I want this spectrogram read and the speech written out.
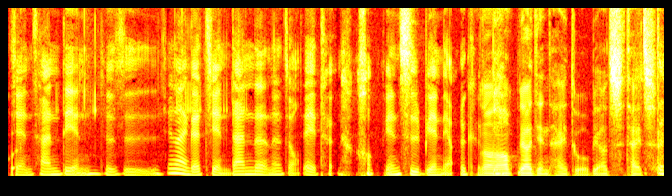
馆。简餐店就是现在一个简单的那种 date，然后边吃边聊就可以。然后不要点太多，不要吃太撑，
